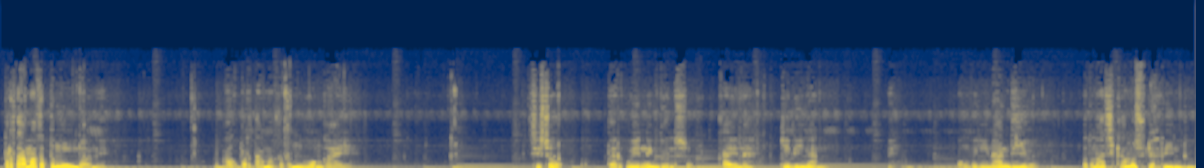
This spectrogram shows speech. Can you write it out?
pertama ketemu umpamane aku pertama ketemu wong kae. Sesuk bar kuwi ning nggon kaene kilingan. Eh wong wingi nandi yo? Otomatis kamu sudah rindu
